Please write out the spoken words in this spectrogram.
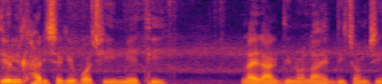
तेल खारिसकेपछि मेथीलाई राखिदिनु होला एक दुई चम्ची।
